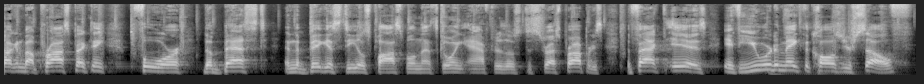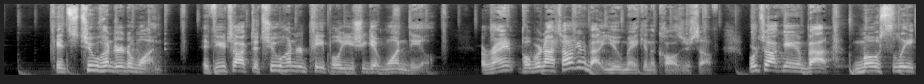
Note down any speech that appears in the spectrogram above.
Talking about prospecting for the best and the biggest deals possible, and that's going after those distressed properties. The fact is, if you were to make the calls yourself, it's 200 to 1. If you talk to 200 people, you should get one deal. All right. But we're not talking about you making the calls yourself. We're talking about mostly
